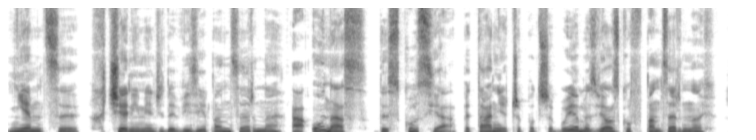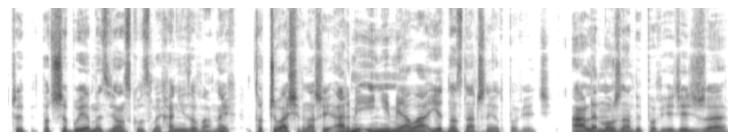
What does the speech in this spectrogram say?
Niemcy chcieli mieć dywizje pancerne, a u nas dyskusja, pytanie, czy potrzebujemy związków pancernych, czy potrzebujemy związków zmechanizowanych, toczyła się w naszej armii i nie miała jednoznacznej odpowiedzi. Ale można by powiedzieć, że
